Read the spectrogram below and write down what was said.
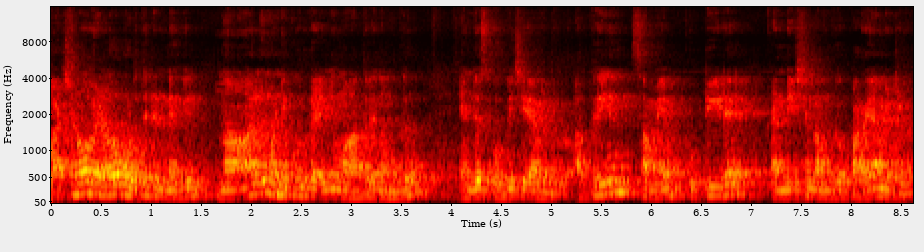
ഭക്ഷണമോ വെള്ളമോ കൊടുത്തിട്ടുണ്ടെങ്കിൽ നാല് മണിക്കൂർ കഴിഞ്ഞ് മാത്രമേ നമുക്ക് എൻഡോസ്കോപ്പി ചെയ്യാൻ പറ്റുള്ളൂ. അത്രയും സമയം കുട്ടിയുടെ കണ്ടീഷൻ നമുക്ക് പറയാൻ പറ്റണം.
